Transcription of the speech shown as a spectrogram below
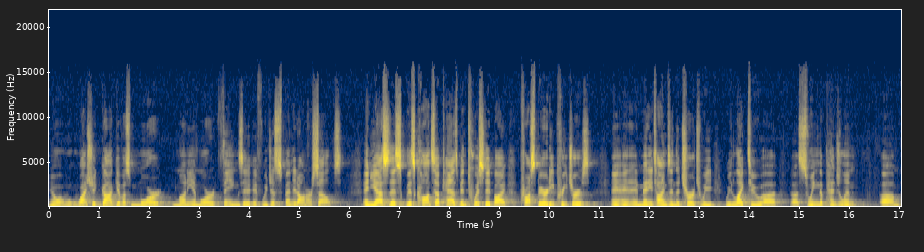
You know, why should God give us more money and more things if we just spend it on ourselves? And yes, this, this concept has been twisted by prosperity preachers. And, and many times in the church, we, we like to uh, uh, swing the pendulum um,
